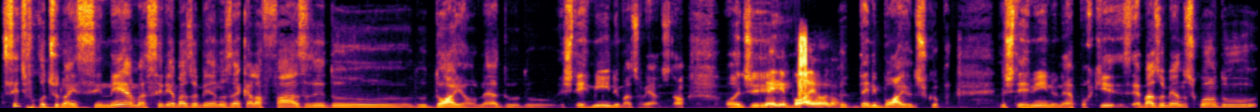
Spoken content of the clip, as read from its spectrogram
Se a gente for continuar em cinema, seria mais ou menos naquela fase do, do Doyle, né? Do, do extermínio, mais ou menos, não? Onde Danny Boyle, né? Danny Boyle, desculpa. Do extermínio, né? Porque é mais ou menos quando,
